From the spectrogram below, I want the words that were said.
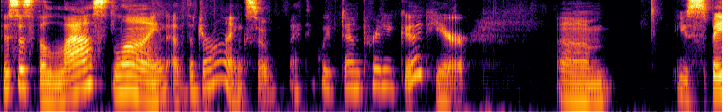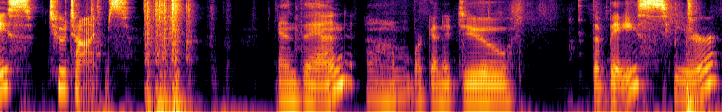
This is the last line of the drawing, so I think we've done pretty good here. Um, you space two times. And then um, we're going to do the base here,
